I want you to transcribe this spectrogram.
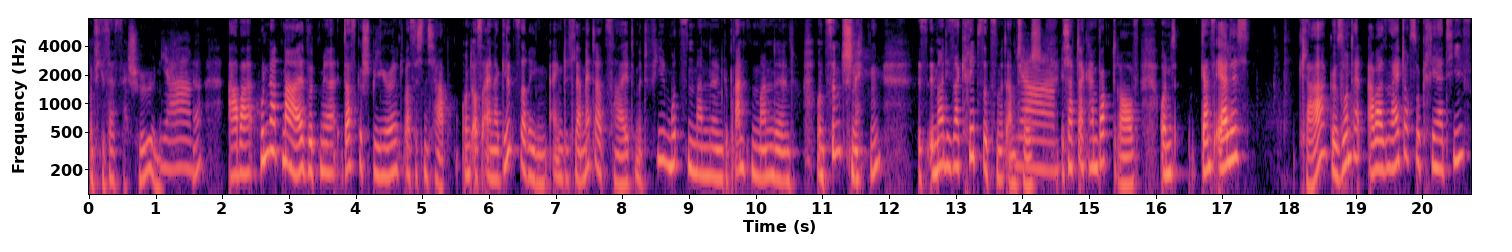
Und wie gesagt, ist ja schön. Ja. ja? Aber 100 Mal wird mir das gespiegelt, was ich nicht habe. Und aus einer glitzerigen, eigentlich Lametta-Zeit mit viel Mutzenmandeln, gebrannten Mandeln und Zimtschnecken ist immer dieser Krebssitz mit am Tisch. Ja. Ich habe da keinen Bock drauf. Und ganz ehrlich, klar, Gesundheit, aber seid doch so kreativ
